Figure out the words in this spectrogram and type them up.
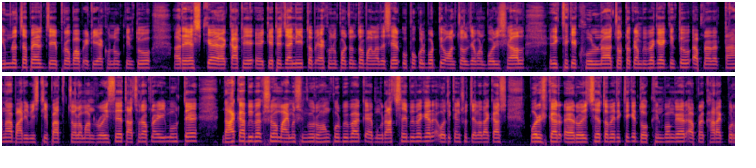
নিম্নচাপের যে প্রভাব, এটি এখনও কিন্তু রেশ কাটে, কেটে যায়নি। তবে এখনও পর্যন্ত বাংলাদেশের উপকূলবর্তী অঞ্চল যেমন বরিশাল, এদিক থেকে খুলনা, চট্টগ্রাম বিভাগে কিন্তু আপনার টানা ভারী বৃষ্টিপাত চলমান রয়েছে। তাছাড়া আপনার এই মুহূর্তে ঢাকা বিভাগ সহ ময়মনসিংহ, রংপুর বিভাগ এবং রাজশাহী বিভাগের অধিকাংশ জেলার আকাশ পরিষ্কার রয়েছে। তবে এদিক থেকে দক্ষিণবঙ্গের আপনার খড়গপুর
